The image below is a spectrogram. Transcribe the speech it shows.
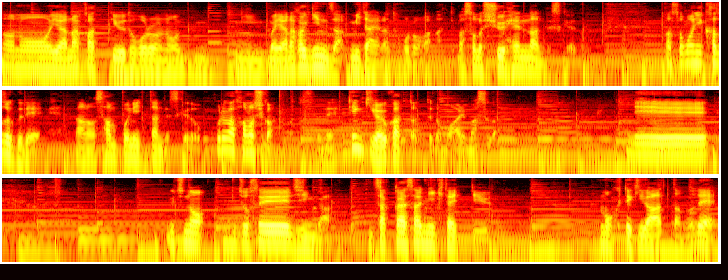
あの、谷中っていうところの、に、まあ、谷中銀座みたいなところがあって、まあ、その周辺なんですけれども、まあ、そこに家族であの散歩に行ったんですけど、これが楽しかったんですよね。天気が良かったっていうのもありますが。で、うちの女性陣が雑貨屋さんに行きたいっていう目的があったので、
